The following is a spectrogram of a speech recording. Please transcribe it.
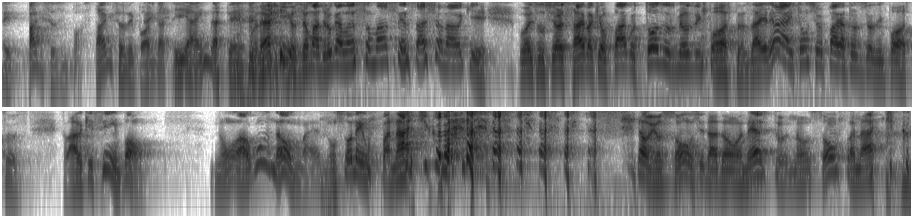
Aí, pague seus impostos. Pague seus impostos. Ainda. E ainda há tempo, né? E o seu Madruga lança uma sensacional aqui. Pois o senhor saiba que eu pago todos os meus impostos. Aí ele, ah, então o senhor paga todos os seus impostos? Claro que sim. Bom, não, alguns não, mas não sou nenhum fanático, né? Não, eu sou um cidadão honesto, não sou um fanático.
